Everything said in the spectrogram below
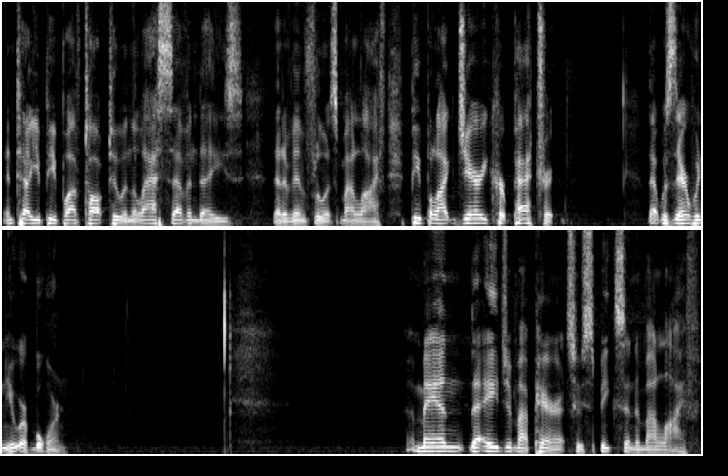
and tell you people I've talked to in the last seven days that have influenced my life. People like Jerry Kirkpatrick, that was there when you were born. A man the age of my parents who speaks into my life.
